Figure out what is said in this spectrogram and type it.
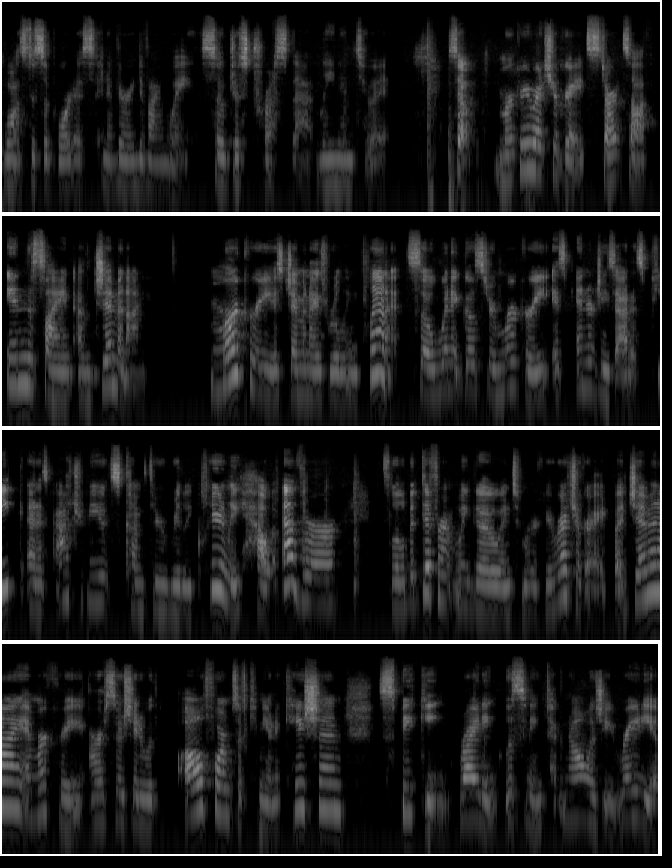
wants to support us in a very divine way. So just trust that. Lean into it. So, Mercury retrograde starts off in the sign of Gemini. Mercury is Gemini's ruling planet. So when it goes through Mercury, its energy is at its peak and its attributes come through really clearly. However, it's a little bit different when we go into Mercury retrograde. But Gemini and Mercury are associated with all forms of communication, speaking, writing, listening, technology, radio,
